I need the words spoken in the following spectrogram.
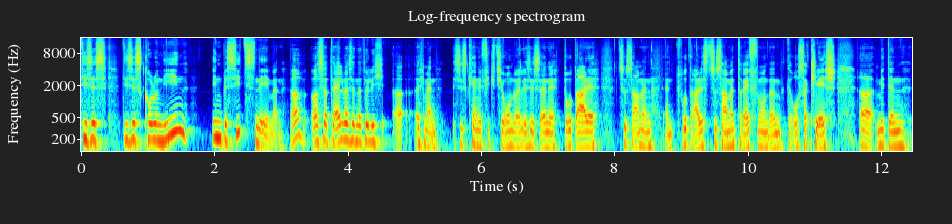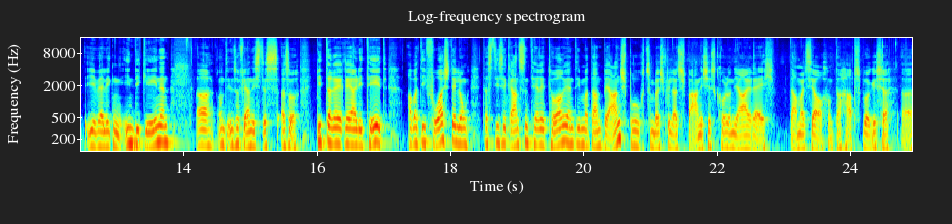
dieses, dieses Kolonien in Besitz nehmen, ja, was ja teilweise natürlich, äh, ich meine, es ist keine Fiktion, weil es ist eine brutale Zusammen, ein brutales Zusammentreffen und ein großer Clash äh, mit den jeweiligen Indigenen äh, und insofern ist es also bittere Realität. Aber die Vorstellung, dass diese ganzen Territorien, die man dann beansprucht, zum Beispiel als spanisches Kolonialreich, damals ja auch unter habsburgischer äh,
